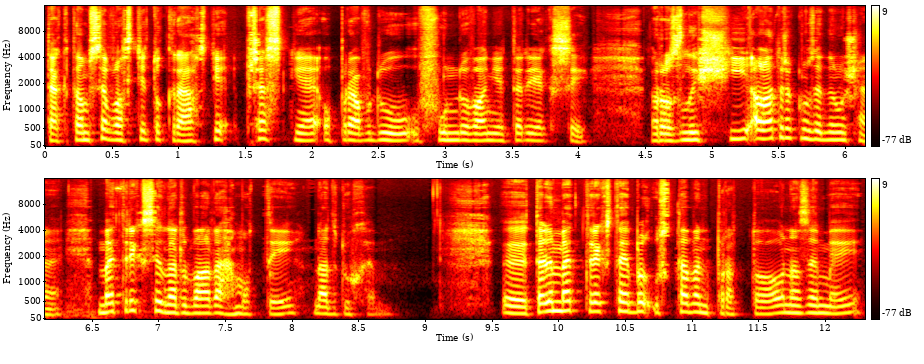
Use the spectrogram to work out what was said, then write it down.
tak tam se vlastně to krásně, přesně, opravdu fundovaně tedy jaksi rozliší, ale to řeknu zjednodušené. Matrix je nadvláda hmoty hmoty nad duchem. E, ten Matrix tady byl ustaven proto na Zemi,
